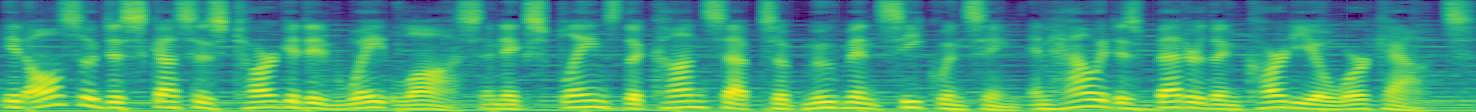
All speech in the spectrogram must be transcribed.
It also discusses targeted weight loss and explains the concepts of movement sequencing and how it is better than cardio workouts.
